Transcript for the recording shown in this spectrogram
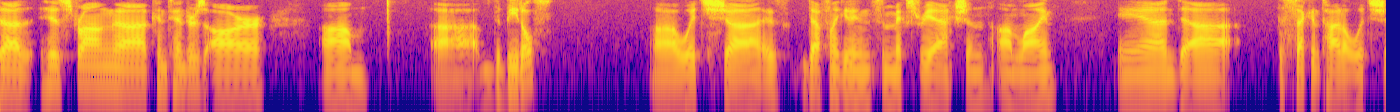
uh, his strong uh, contenders are um, uh, the Beatles, uh, which uh, is definitely getting some mixed reaction online, and uh, the second title, which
